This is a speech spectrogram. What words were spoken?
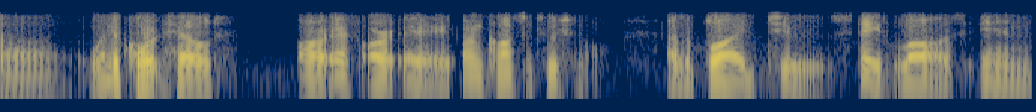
Uh, when the court held RFRA unconstitutional as applied to state laws in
